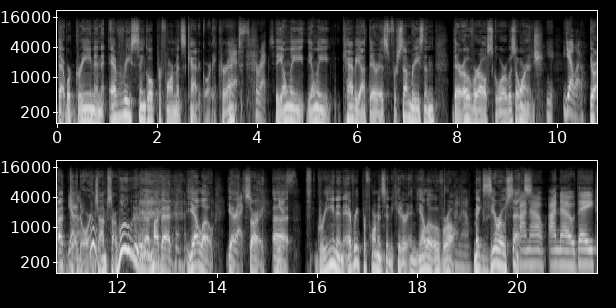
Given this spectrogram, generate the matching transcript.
that were green in every single performance category, correct? yes correct The only the only caveat there is for some reason their overall score was orange. Ye- yellow Or, uh, Yellow. Orange. I'm sorry. Woo, my bad. Yellow. Yeah. Correct. Sorry. Uh, Yes. Green in every performance indicator and yellow overall. I know. Makes zero sense. I know, I know. They,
